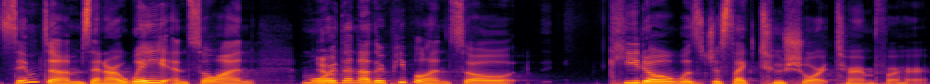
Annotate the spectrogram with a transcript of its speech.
symptoms and our weight and so on more Yeah. than other people. And so keto was just like too short term for her.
